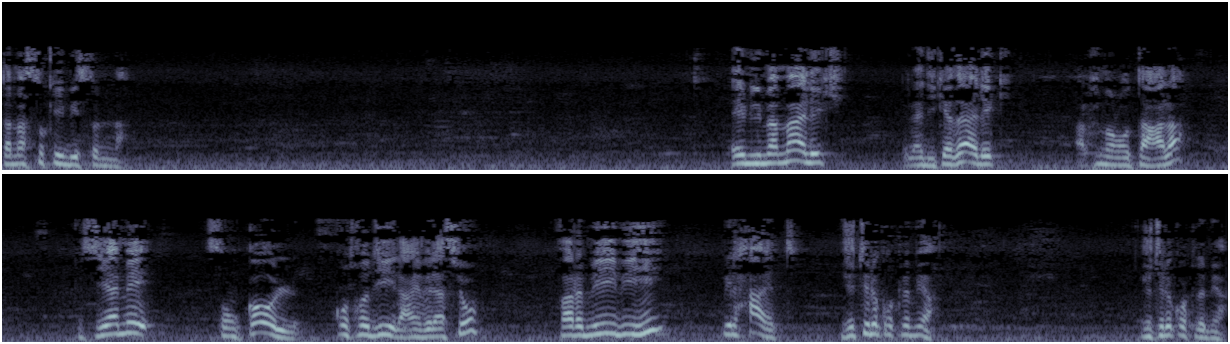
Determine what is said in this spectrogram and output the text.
tamassuki bi sunna. Et l'imam Malik, il a dit كذلك, alhamdulillah ta'ala, que si jamais son col contredit la révélation farmi bihi bil jetez-le contre le mur jetez-le contre le mur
